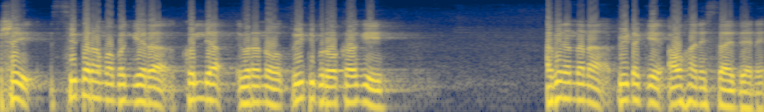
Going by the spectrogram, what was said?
ಶ್ರೀ ಸೀತಾರಾಮ ಬಂಗೇರ ಕೊಲ್ಯ ಇವರನ್ನು ಪ್ರೀತಿಪೂರ್ವಕವಾಗಿ ಅಭಿನಂದನಾ ಪೀಠಕ್ಕೆ ಆಹ್ವಾನಿಸ್ತಾ ಇದ್ದೇನೆ.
